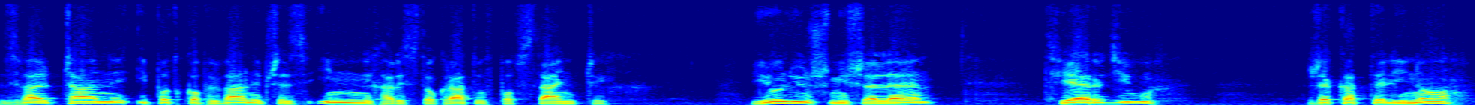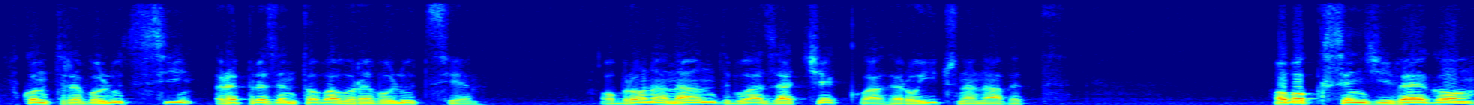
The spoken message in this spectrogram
zwalczany i podkopywany przez innych arystokratów powstańczych. Juliusz Michelet twierdził, że Catelino kontrrewolucji reprezentował rewolucję. Obrona Nand była zaciekła, heroiczna nawet. Obok sędziwego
